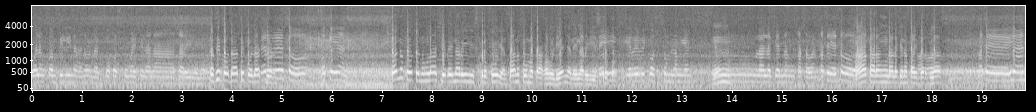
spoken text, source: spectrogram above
walang pambili na ano, nagko-customize sila na sarili nila. Kasi po, dati po, last Pero year, ito, okay yan. Paano po ito nung last year, eh narehistro po yan? Paano po magkakahulihan yan, Hindi, narehistro po? i-re-custom lang yan. Yung Hmm. lalagyan ng katawan. Kasi ito, Ah, parang lalagyan ng fiberglass. kasi yan,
